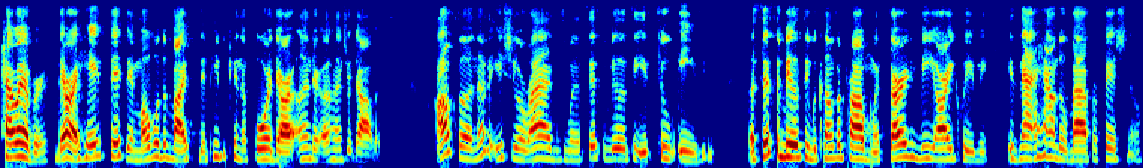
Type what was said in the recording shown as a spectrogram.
However, there are headsets and mobile devices that people can afford that are under $100. Also, another issue arises when accessibility is too easy. Accessibility becomes a problem when certain VR equipment is not handled by a professional.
